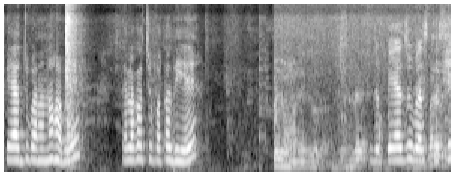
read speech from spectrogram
পেঁয়াজ বানানো হবে তেলাকচু পাতা দিয়ে। পেঁয়াজও বাজতেছে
